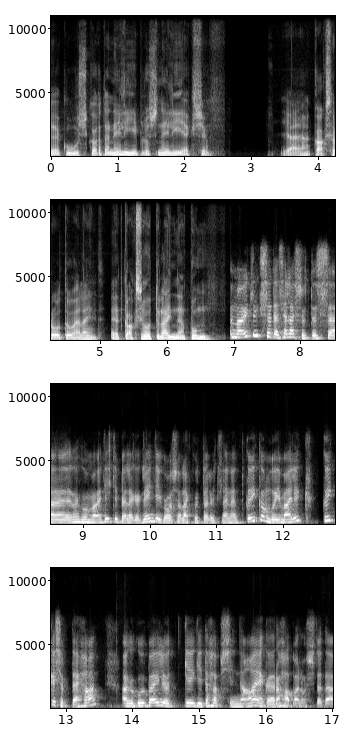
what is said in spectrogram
äh, kuus korda neli pluss neli, eks ju. ja, jah, kaks ruutu kohe läinud. et kaks ruutu läinud, pumm ma ütleks seda selles suhtes, äh, nagu ma tihtipeale ka kliendi koosolekutel ütlen, et kõik on võimalik, kõike saab teha, aga kui palju keegi tahab sinna aega ja raha panustada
